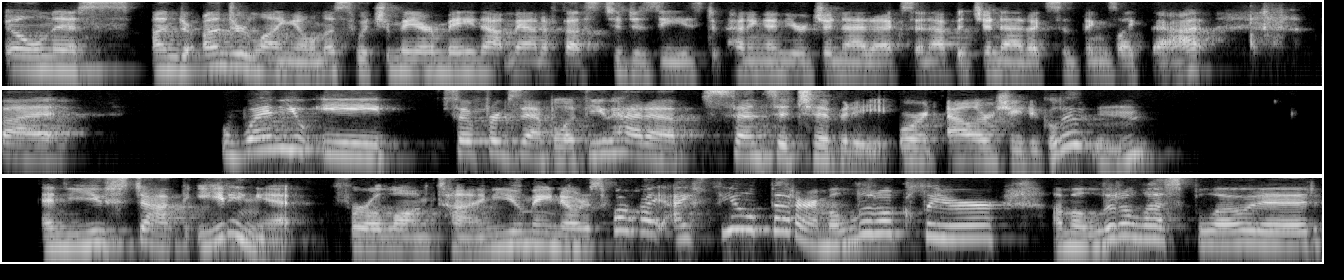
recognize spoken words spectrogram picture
illness, under, underlying illness, which may or may not manifest to disease depending on your genetics and epigenetics and things like that. But when you eat, so for example, if you had a sensitivity or an allergy to gluten, and you stop eating it for a long time, you may notice, well, I, I feel better. I'm a little clearer. I'm a little less bloated.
